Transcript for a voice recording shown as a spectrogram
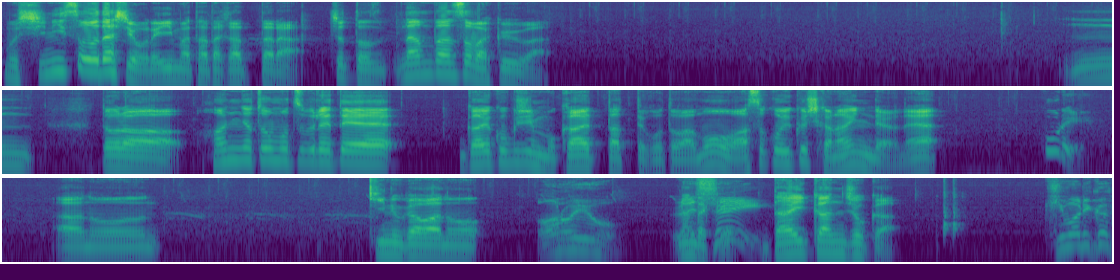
もう死にそうだし俺今戦ったら。ちょっと南蛮そば食うわ。うーん。だから般若島も潰れて外国人も帰ったってことはもうあそこ行くしかないんだよね。ほれ。あの鬼怒川の。あのよなんだっけ？大官所か。決まりか？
